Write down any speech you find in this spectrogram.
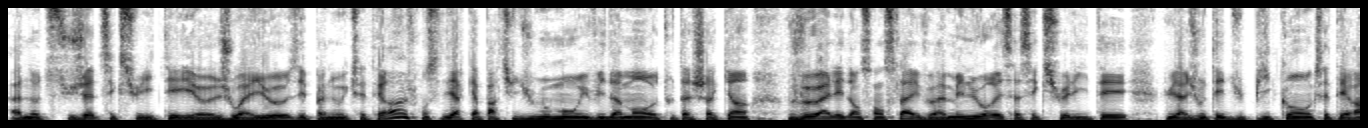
à notre sujet de sexualité euh, joyeuse, épanouie, etc., je considère qu'à partir du moment, où, évidemment, euh, tout à chacun veut aller dans ce sens-là et veut améliorer sa sexualité, lui ajouter du piquant, etc.,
